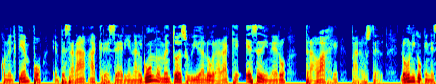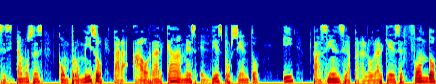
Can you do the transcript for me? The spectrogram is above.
con el tiempo empezará a crecer y en algún momento de su vida logrará que ese dinero trabaje para usted. Lo único que necesitamos es compromiso para ahorrar cada mes el 10% y paciencia para lograr que ese fondo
